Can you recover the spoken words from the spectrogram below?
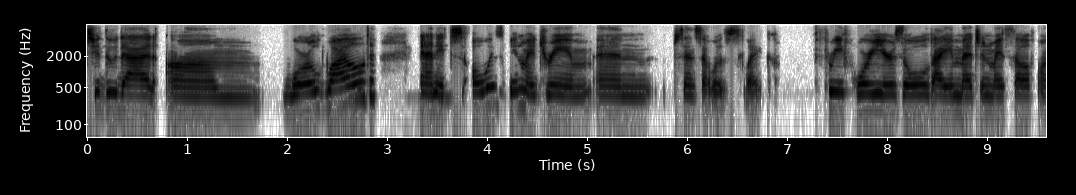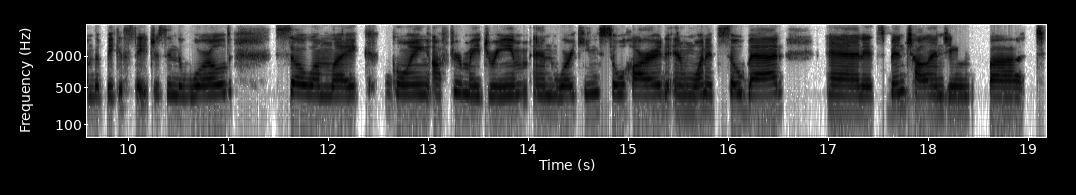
to do that um, worldwide. And it's always been my dream, and since I was like three, four years old, I imagine myself on the biggest stages in the world. So I'm like going after my dream and working so hard and want it so bad. And it's been challenging, but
